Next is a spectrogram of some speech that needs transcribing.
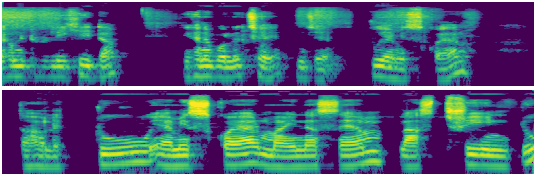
এখন একটু লিখি এটা। এখানে বলেছে যে টু এম স্কোয়ার তাহলে two M square minus M plus three into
